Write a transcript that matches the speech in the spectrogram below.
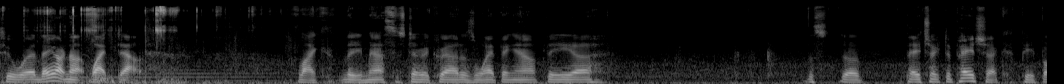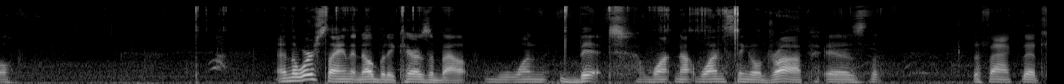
to where they are not wiped out. Like the mass hysteria crowd is wiping out the, uh, the, the paycheck to paycheck people. And the worst thing that nobody cares about one bit, one, not one single drop, is the, the fact that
